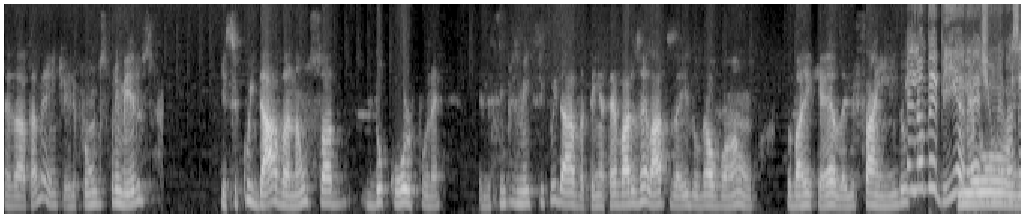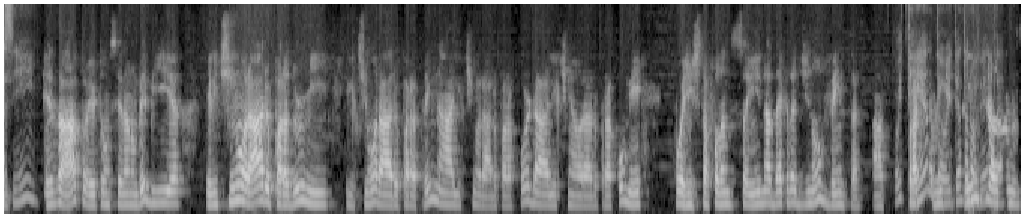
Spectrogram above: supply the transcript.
Exatamente. Ele foi um dos primeiros que se cuidava não só do corpo, né? Ele simplesmente se cuidava. Tem até vários relatos aí do Galvão, do Barrichello, ele saindo. Ele não bebia, né? O... Tinha um negócio assim. Exato, Ayrton Senna não bebia. Ele tinha horário para dormir, ele tinha horário para treinar, ele tinha horário para acordar, ele tinha horário para comer. Pô, a gente tá falando isso aí na década de 90. Há 80, 80, 30 90. Anos,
